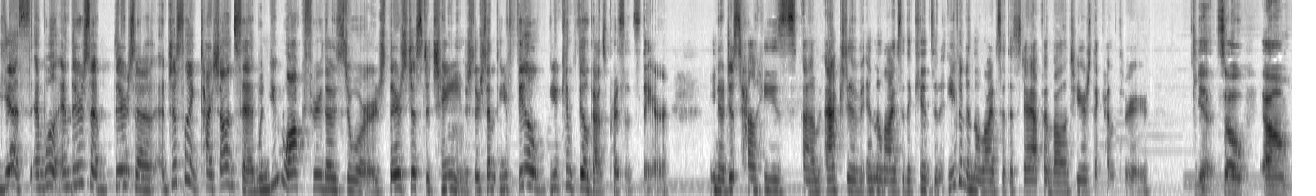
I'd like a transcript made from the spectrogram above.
Yes, and well, and there's a there's a just like Tyshawn said, when you walk through those doors, there's just a change. There's something you feel you can feel God's presence there. You know, just how He's um, active in the lives of the kids and even in the lives of the staff and volunteers that come through. Yeah. So, um,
